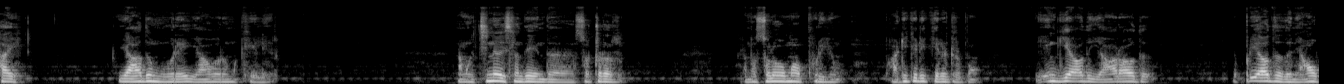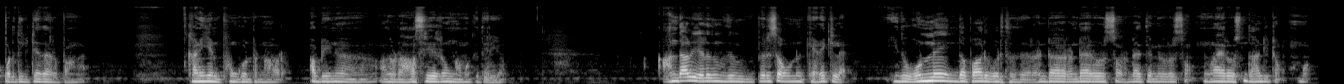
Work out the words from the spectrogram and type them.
ஹாய். யாதும் ஊரே யாவரும் கேளீர். நமக்கு சின்ன வயசுலேருந்தே இந்த சொற்றொடர் ரொம்ப சுலபமாக புரியும். அடிக்கடி கேட்டுட்ருப்போம். எங்கேயாவது யாராவது எப்படியாவது அதை ஞாபகப்படுத்திக்கிட்டே தான் இருப்பாங்க. கணிகன் பூங்குன்றனார் அப்படின்னு அதோடய ஆசிரியரும் நமக்கு தெரியும். அந்த ஆள் எழுதுனது பெருசாக ஒன்றும் கிடைக்கல. இது ஒன்று இந்த பாடுபடுத்துது. ரெண்டா ரெண்டாயிரம் வருஷம் ரெண்டாயிரத்தி ஐநூறு வருஷம் மூணாயிரம் வருஷம் தாண்டிட்டோம். ஆமாம்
